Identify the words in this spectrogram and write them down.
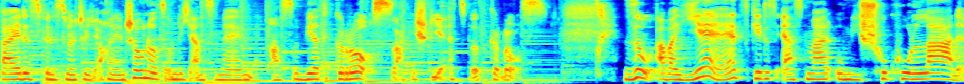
Beides findest du natürlich auch in den Shownotes, um dich anzumelden. Es wird groß, sag ich dir, es wird groß. So, aber jetzt geht es erstmal um die Schokolade.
